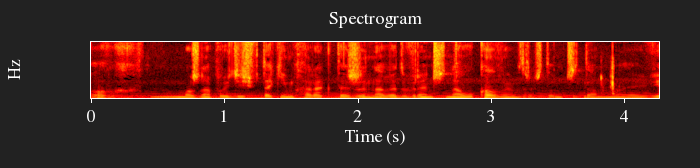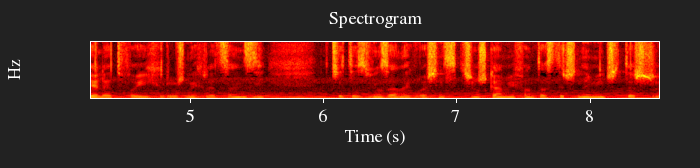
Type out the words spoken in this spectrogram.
och, można powiedzieć, w takim charakterze nawet wręcz naukowym. Zresztą czytam wiele Twoich różnych recenzji, czy to związanych właśnie z książkami fantastycznymi, czy też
